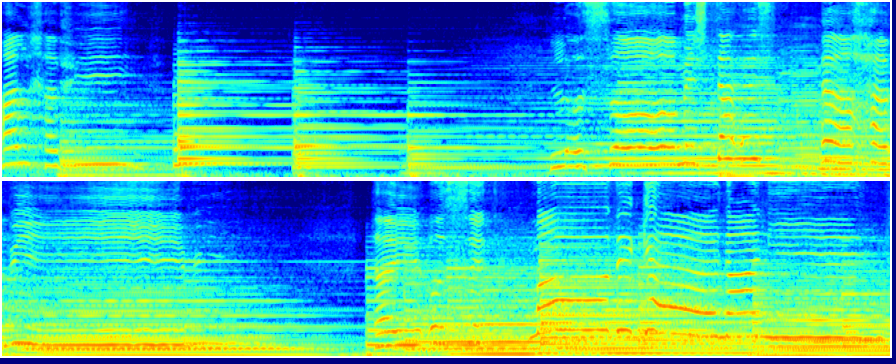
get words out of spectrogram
عالخفيف القصة مش يا حبيبي. قصة كان عنيف.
